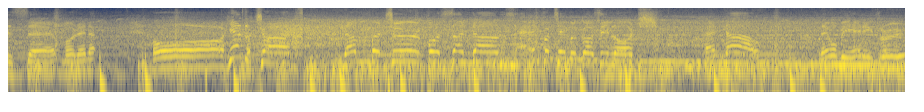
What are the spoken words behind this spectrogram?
is uh, Morena. Oh, here's a chance. Number two for Sundowns and for Thembinkosi Lorch. And now they will be heading through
